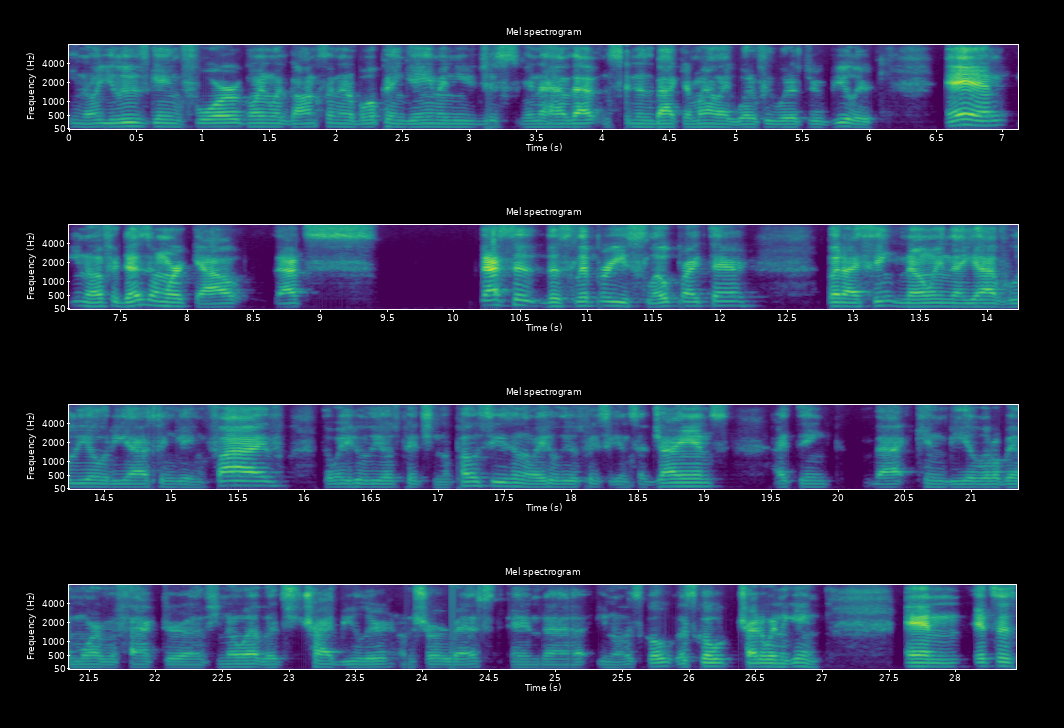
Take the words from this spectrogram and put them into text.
you know you lose game four going with Gonsolin in a bullpen game and you just gonna have that sitting in the back of your mind like what if we would have threw Buehler and you know if it doesn't work out that's that's the, the slippery slope right there. But I think knowing that you have Julio Diaz in game five, the way Julio's pitched in the postseason, the way Julio's pitched against the Giants, I think that can be a little bit more of a factor of, you know what, let's try Buehler on short rest and uh, you know, let's go, let's go try to win the game. And it's a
